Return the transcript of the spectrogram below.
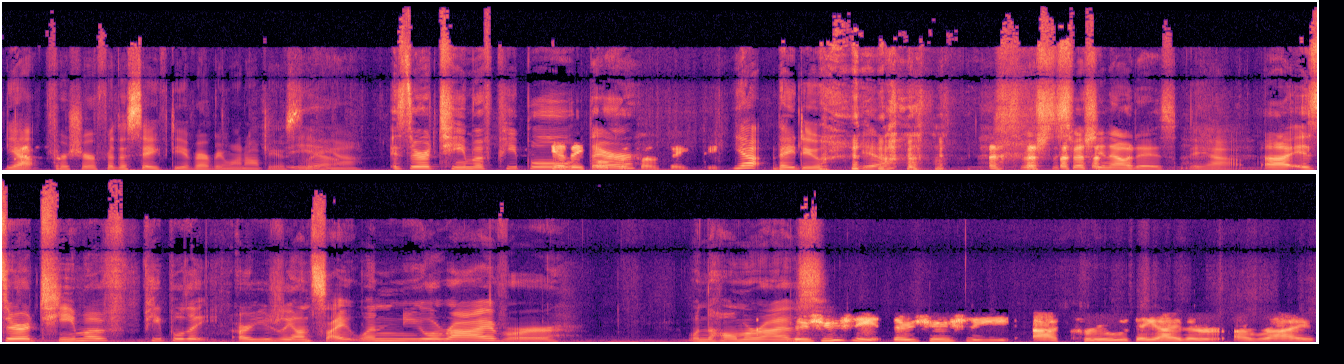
Yeah, for sure. For the safety of everyone, obviously. Yeah. Yeah. Is there a team of people Yeah, they there? focus on safety. Yeah, they do. yeah. especially, especially nowadays. yeah. Uh, is there a team of people that are usually on site when you arrive or when the home arrives? There's usually there's usually a crew. They either arrive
